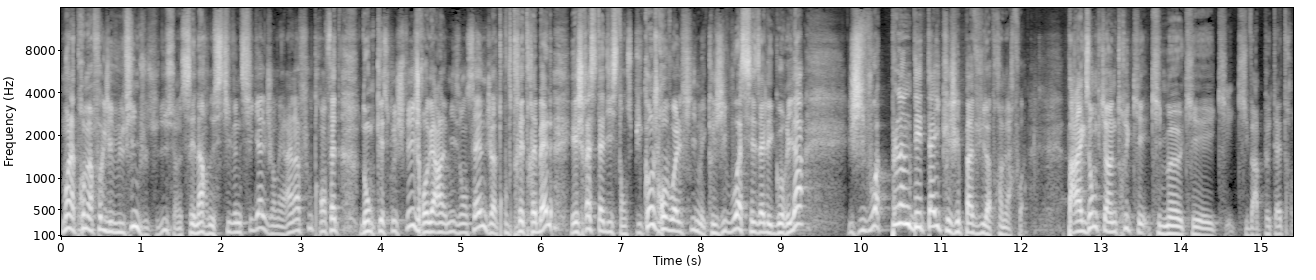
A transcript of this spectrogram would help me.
moi, la première fois que j'ai vu le film, je me suis dit, c'est un scénar de Steven Seagal, j'en ai rien à foutre en fait. Donc, qu'est-ce que je fais? Je regarde la mise en scène, je la trouve très très belle, et je reste à distance. Puis quand je revois le film et que j'y vois ces allégories-là, j'y vois plein de détails que j'ai pas vus la première fois. Par exemple, il y a un truc qui, me, qui, qui- qui va peut-être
